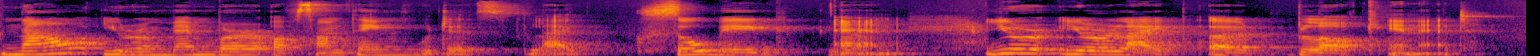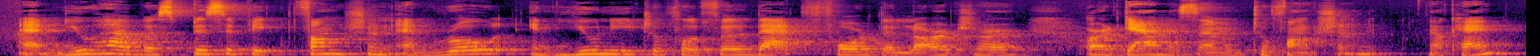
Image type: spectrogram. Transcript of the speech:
Now you're a member of something which is like so big and you're you're like a block in it and you have a specific function and role and you need to fulfill that for the larger organism to function okay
